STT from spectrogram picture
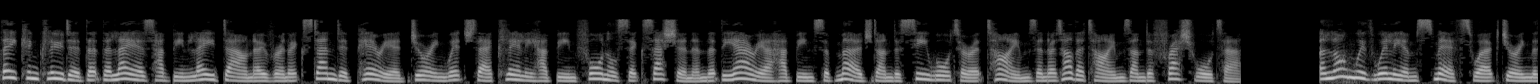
They concluded that the layers had been laid down over an extended period during which there clearly had been faunal succession and that the area had been submerged under sea water at times and at other times under fresh water. Along with William Smith's work during the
